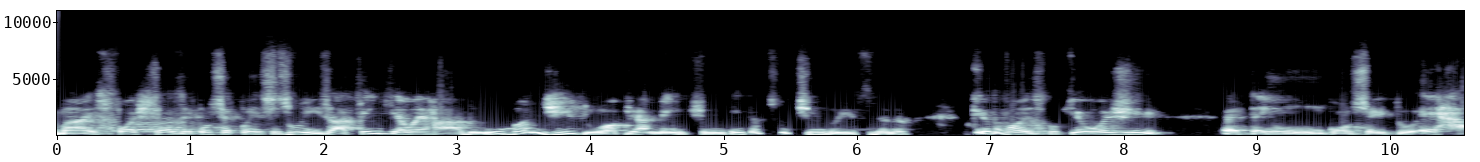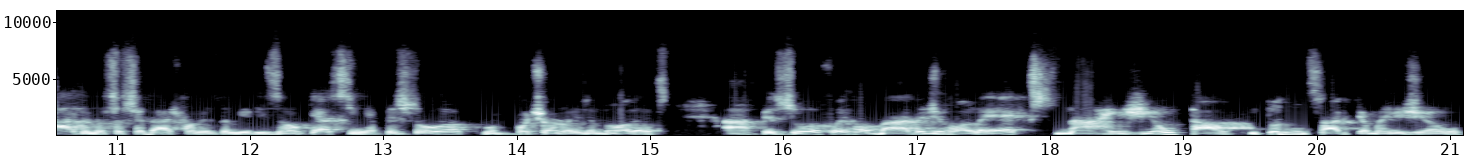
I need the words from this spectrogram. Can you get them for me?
mas pode trazer consequências ruins. Ah, quem que é o errado? O bandido, obviamente. Ninguém está discutindo isso, entendeu? Por que eu estou falando isso? Porque hoje é, tem um, um, conceito errado na sociedade, pelo menos na minha visão, que é assim, a pessoa, vamos continuar no exemplo do Rolex, ah, a pessoa foi roubada de Rolex na região tal, e todo mundo sabe que é uma região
